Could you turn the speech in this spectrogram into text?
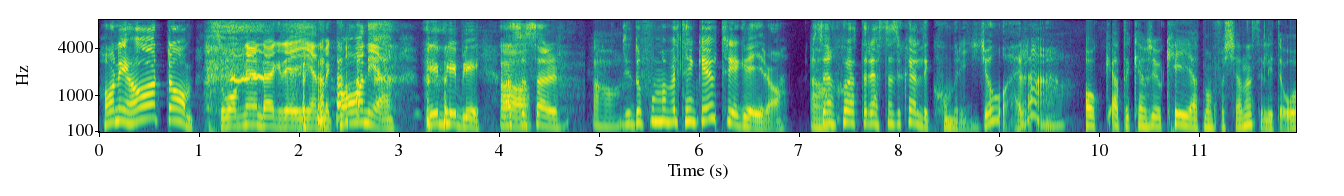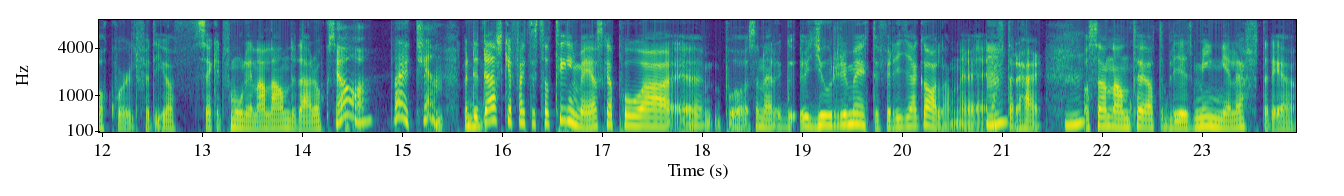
Har ni hört dem? Såg ni den där grejen med Kanye? Bli, bli, bli. Alltså, så här, Då får man väl tänka ut tre grejer då. Sen sköter resten sig själv. Det kommer det göra. Och att det kanske är okej att man får känna sig lite awkward för det gör säkert förmodligen alla andra där också. Ja, verkligen. Men det där ska jag faktiskt ta till mig. Jag ska på, eh, på sån här jurymöte för RIA-galan eh, efter det här. Och sen antar jag att det blir ett mingel efter det.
